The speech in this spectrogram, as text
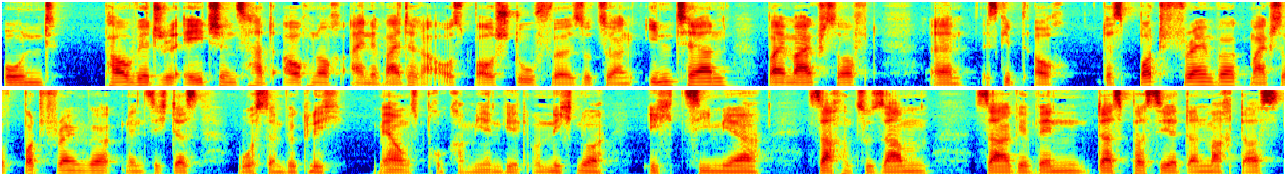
Und Power Virtual Agents hat auch noch eine weitere Ausbaustufe sozusagen intern bei Microsoft. Ähm, es gibt auch das Bot Framework, Microsoft Bot Framework nennt sich das, wo es dann wirklich mehr ums Programmieren geht und nicht nur ich ziehe mir Sachen zusammen, sage, wenn das passiert, dann mach das,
